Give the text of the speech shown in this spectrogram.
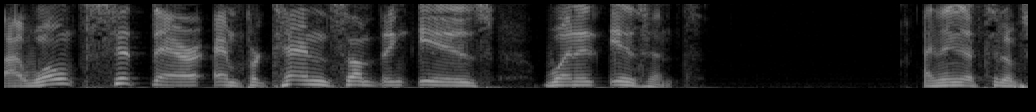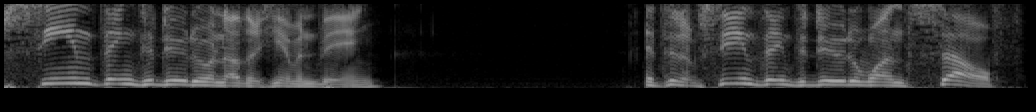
I won't sit there and pretend something is when it isn't. I think that's an obscene thing to do to another human being. It's an obscene thing to do to oneself.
